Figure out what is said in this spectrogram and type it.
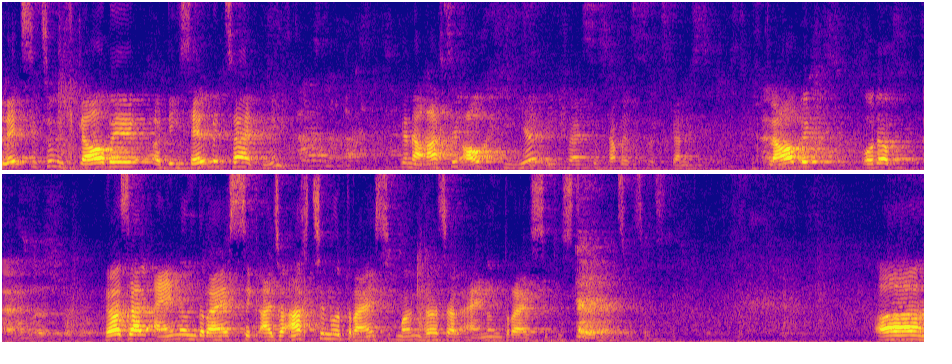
letzte Zug, ich glaube, äh, dieselbe Zeit, nicht? Genau, 18, auch hier, ich weiß, das habe ich jetzt gar nicht, ich glaube, oder Hörsaal 31, also 18.30 Uhr, morgen Hörsaal 31 ist der Zusatz. Äh,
